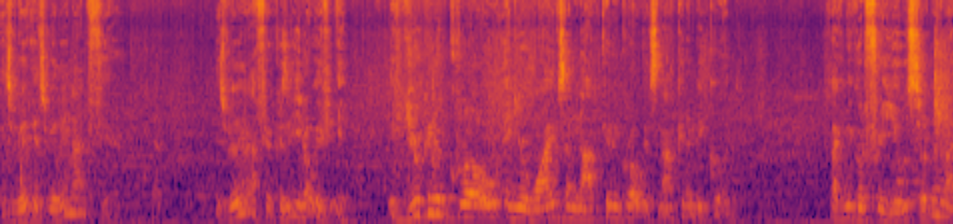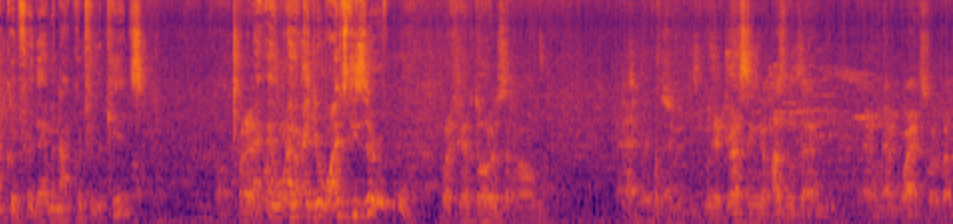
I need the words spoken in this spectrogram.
It's, re- it's really not fair. It's really not fair because you know if if you're going to grow and your wives are not going to grow, it's not going to be good. It's not going to be good for you. Certainly not good for them, and not good for the kids. What if, And, and, and your wives deserve more. what if you have daughters at home? and you're addressing your husbands and, and, and wives, what about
